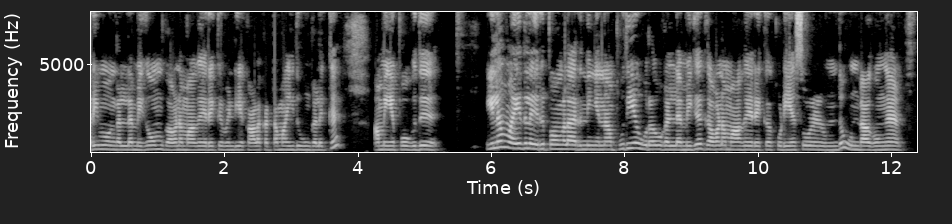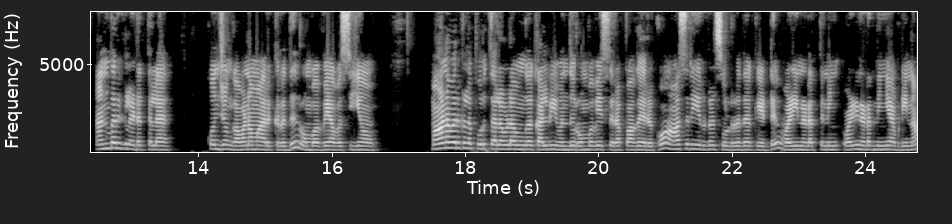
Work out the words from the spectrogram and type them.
அறிமுகங்களில் மிகவும் கவனமாக இருக்க வேண்டிய காலகட்டமாக இது உங்களுக்கு? அமைய போகுது இளம் வயதில் இருப்பவங்களா இருந்தீங்கன்னா புதிய உறவுகளில் மிக கவனமாக இருக்கக்கூடிய சூழல் வந்து உண்டாகுங்க. நண்பர்களிடத்துல கொஞ்சம் கவனமாக இருக்கிறது ரொம்பவே அவசியம். மாணவர்களை பொறுத்தளவில் உங்கள் கல்வி வந்து ரொம்பவே சிறப்பாக இருக்கும். ஆசிரியர்கள் சொல்கிறத கேட்டு வழி நடத்தினீங்க வழி நடந்தீங்க அப்படின்னா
